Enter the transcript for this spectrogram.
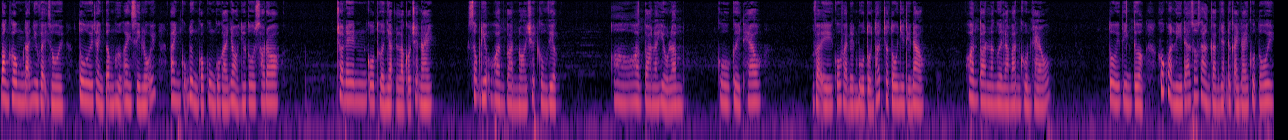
Bằng không đã như vậy rồi, Tôi thành tâm hướng anh xin lỗi. Anh cũng đừng có cùng cô gái nhỏ như tôi so đo. Cho nên cô thừa nhận là có chuyện này. Giọng điệu hoàn toàn nói chuyện công việc. Ờ hoàn toàn là hiểu lầm. Cô cười theo. Vậy cô phải đền bù tổn thất cho tôi như thế nào? Hoàn toàn là người làm ăn khôn khéo. Tôi tin tưởng Khúc quản lý đã rõ ràng cảm nhận được ánh náy của tôi.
